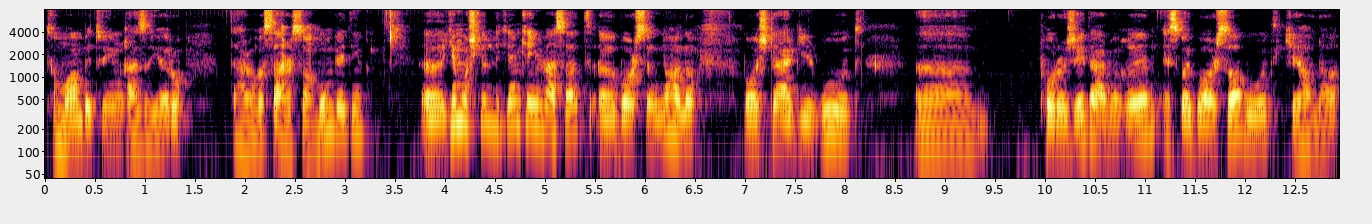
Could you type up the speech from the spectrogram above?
تا ما هم بتونیم قضایا رو در واقع سرسامون بدیم. یه مشکل دیگه هم که این وسط بارسلونا حالا باش درگیر بود. پروژه در واقع اسپای بارسا بود که حالا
